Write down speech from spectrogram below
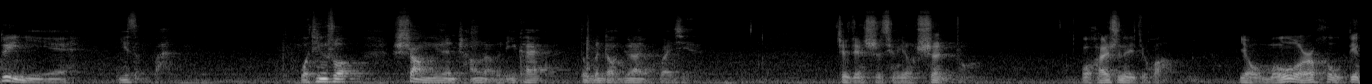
对你，你怎么办？我听说上一任厂长的离开都跟赵军亮有关系。这件事情要慎重。我还是那句话，要谋而后定。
